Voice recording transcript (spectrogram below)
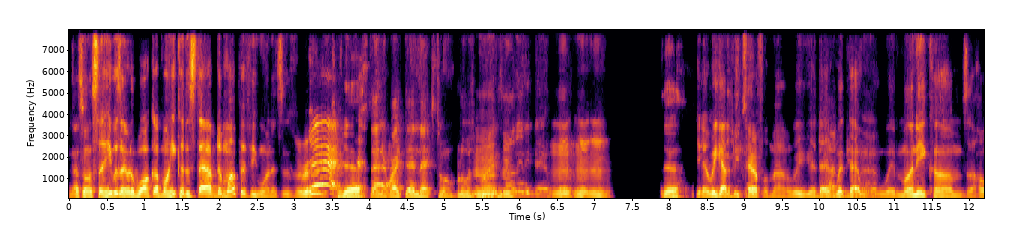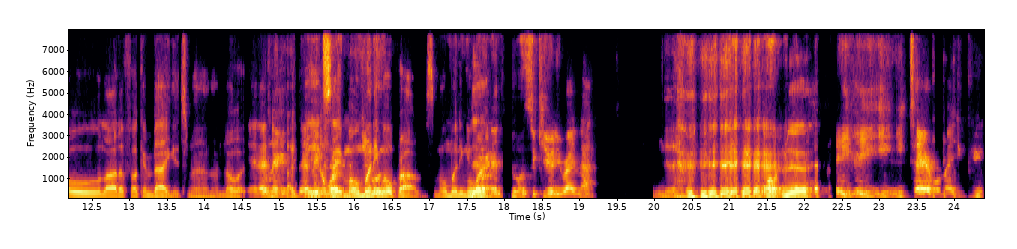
That's what I'm saying. He was able to walk up on. He could have stabbed him up if he wanted to. For real. Yeah. Yeah. Standing right there next to him, blew his brains Mhm. out any damn thing. Yeah. Yeah, we got to You be take- careful, man. We get that with be, that man. with money comes a whole lot of fucking baggage, man. I know it. Yeah, that nigga, Like that nigga say, more money, Jewel- more problems. More money, more Yeah. working problems. at Jewel security right now. Yeah. Yeah. He, he, he, he terrible, man. You, you,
